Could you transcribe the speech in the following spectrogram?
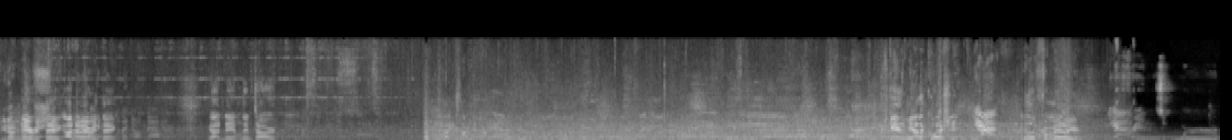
You don't know everything. shit. I know everything. Goddamn libtard. Excuse me, I had a question. Yeah. You look familiar. Yeah. my friends were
